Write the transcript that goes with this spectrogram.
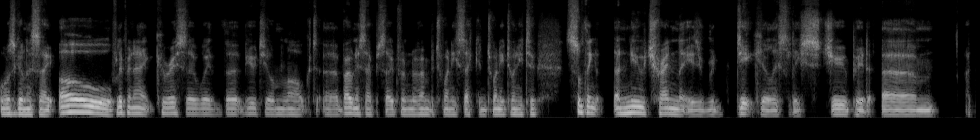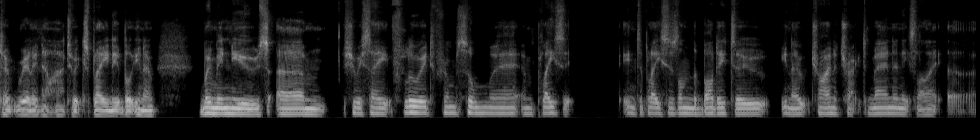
I was going to say, oh, flipping out Carissa with the Beauty Unlocked uh, bonus episode from November 22nd, 2022. Something, a new trend that is ridiculously stupid. Um, I don't really know how to explain it, but you know, women use, um, should we say, fluid from somewhere and place it into places on the body to you know try and attract men and it's like uh,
